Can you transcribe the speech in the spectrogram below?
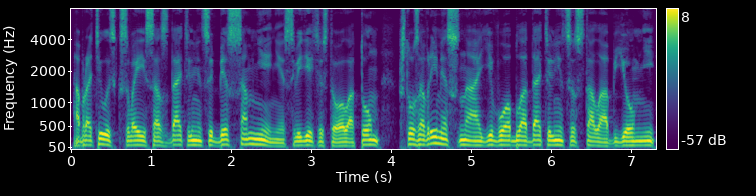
обратилась к своей создательнице, без сомнения свидетельствовал о том, что за время сна его обладательница стала объемней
